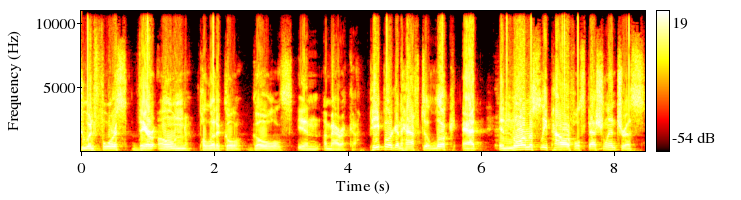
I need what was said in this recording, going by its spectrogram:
to enforce their own political goals in America. People are going to have to look at enormously powerful special interests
